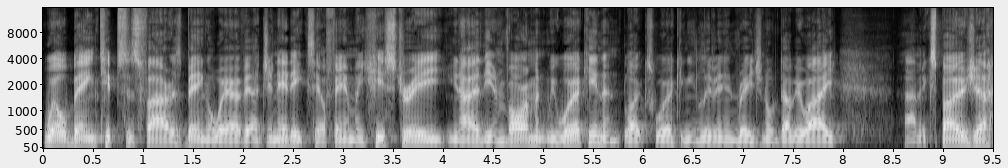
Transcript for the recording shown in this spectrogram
well-being tips as far as being aware of our genetics, our family history, you know, the environment we work in, and blokes working and living in regional WA, um, exposure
